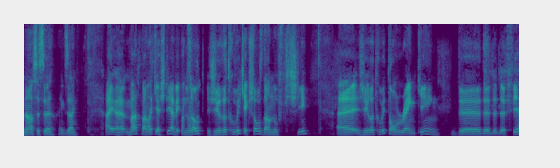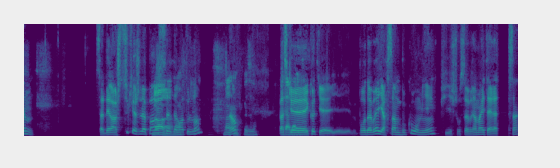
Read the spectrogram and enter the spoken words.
Non, c'est ça, exact. Hey, euh, Matt, pendant que j'étais avec nous autres, j'ai retrouvé quelque chose dans nos fichiers. Euh, j'ai retrouvé ton ranking de, de, de, de films. Ça te dérange-tu que je le passe Non, euh, non, devant non. tout le monde? Non. Parce Ça que, va. écoute, il- il- pour de vrai, il ressemble beaucoup au mien, puis je trouve ça vraiment intéressant.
